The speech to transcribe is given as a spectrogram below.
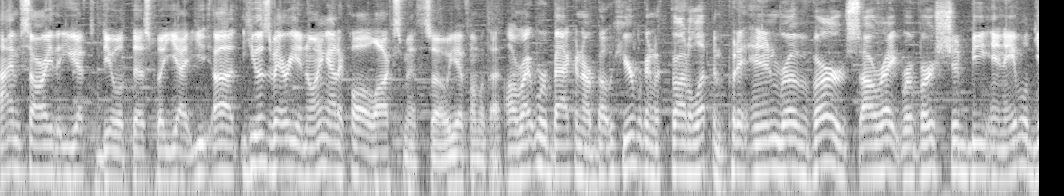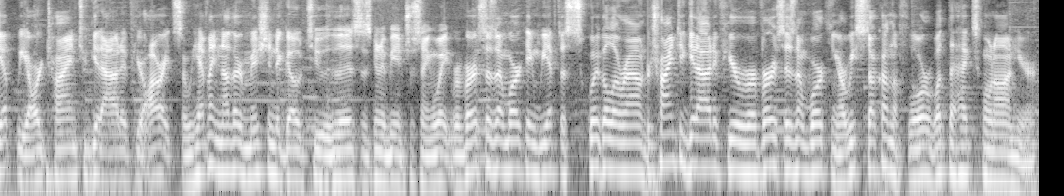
I'm sorry that you have to deal with this, but yeah, you, uh, he was very annoying. I had to call a locksmith, so you have fun with that. All right, we're back in our boat here. We're going to throttle up and put it in reverse. All right, reverse should be enabled. Yep, we are trying to get out of here. All right, so we have another mission to go to. This is going to be interesting. Wait, reverse isn't working. We have to squiggle around. We're trying to get out of here. Reverse isn't working. Are we stuck on the floor? What the heck's going on here?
